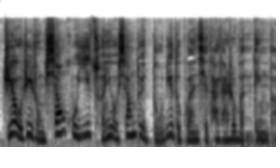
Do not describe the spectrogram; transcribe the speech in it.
只有这种相互依存又相对独立的关系，它才是稳定的。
